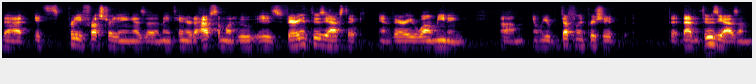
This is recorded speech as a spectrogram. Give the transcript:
that it's pretty frustrating as a maintainer to have someone who is very enthusiastic and very well-meaning, um, and we definitely appreciate th that enthusiasm.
